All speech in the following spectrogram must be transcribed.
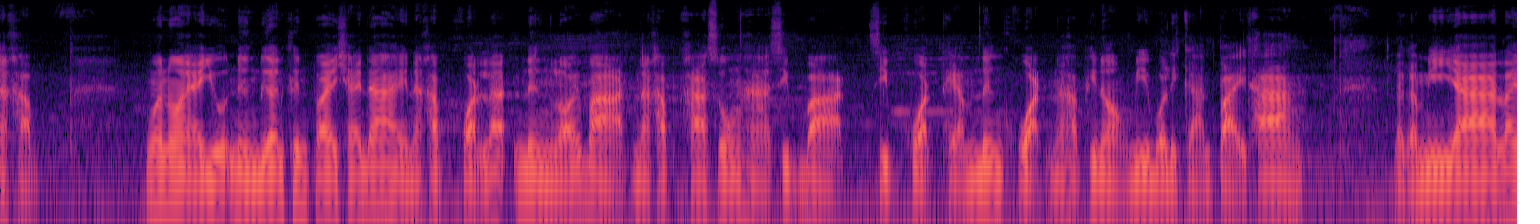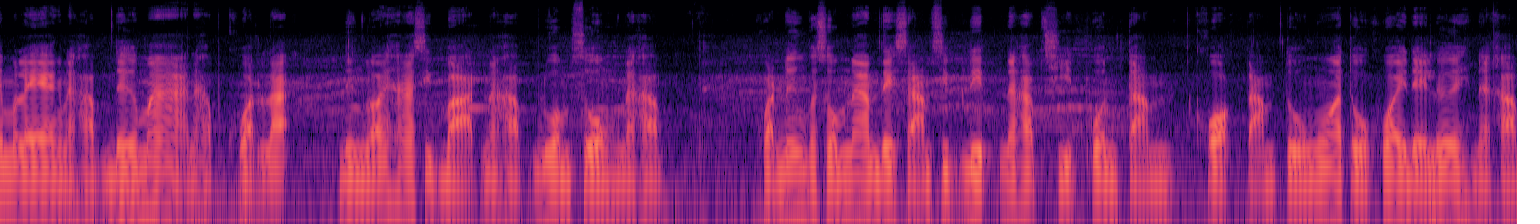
นะครับงัวหน่อยอายุ 1 เดือนขึ้นไปใช้ได้นะครับ ขวดละ 100 บาทนะครับค่าทรงหา 10 บาท 10 ขวดแถม 1 ขวดนะครับ พี่น้องมีบริการปลายทาง แล้วก็มียาไล่แมลงนะครับ เดอร์มานะครับ ขวดละ 150 บาทนะครับรวมทรงนะครับขวดหนึ่งผสมน้ำได้ 30 ลิตรนะครับ ฉีดพ่นตามคอกตามตัวงัวตัวควายได้เลยนะครับ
